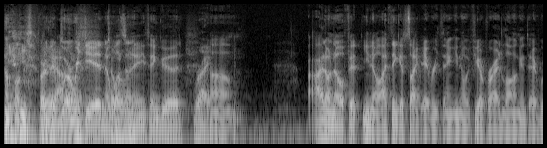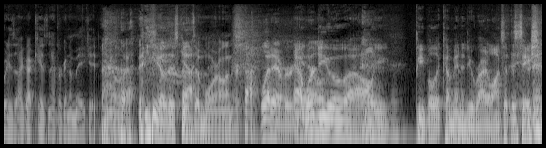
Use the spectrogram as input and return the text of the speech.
know, or, they, Yeah. or we did and it wasn't anything good. Right. Um, I don't know if it, you know, I think it's like everything, you know, if you ever ride along and everybody's like, that kid's never going to make it, you know, that, you know, this kid's a moron or whatever. Yeah, you where know. do you uh, all you people that come in and do ride-alongs at the station?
